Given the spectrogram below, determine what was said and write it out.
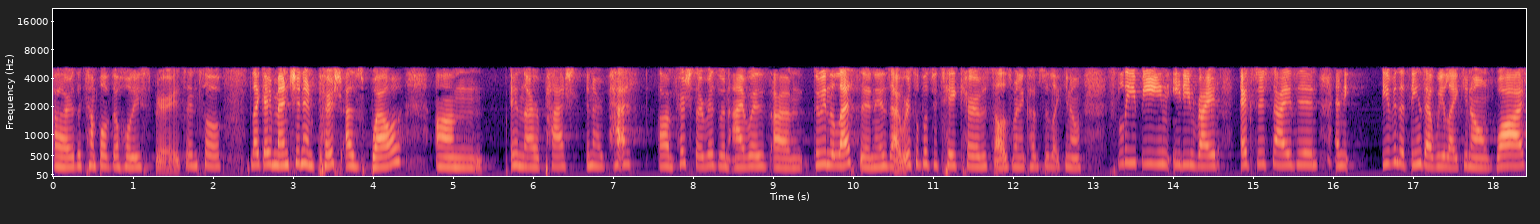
are the temple of the Holy Spirits. And so, like I mentioned in push as well, um, in our past in our past um, service when I was um, doing the lesson is that we're supposed to take care of ourselves when it comes to like you know sleeping, eating right, exercising, and even the things that we like you know watch,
